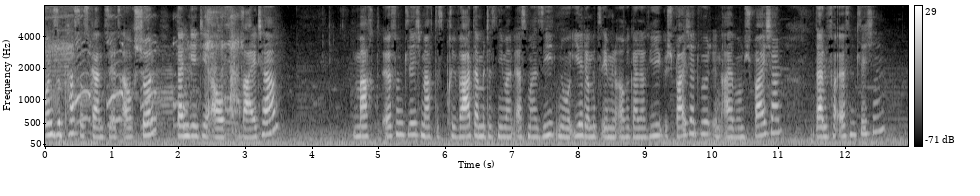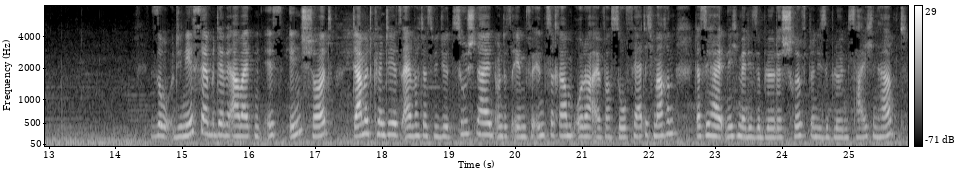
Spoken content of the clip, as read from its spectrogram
Und so passt das Ganze jetzt auch schon. Dann geht ihr auf Weiter, macht öffentlich, macht es privat, damit es niemand erstmal sieht, nur ihr, damit es eben in eure Galerie gespeichert wird, in Album speichern, dann veröffentlichen. So, die nächste App, mit der wir arbeiten, ist InShot. Damit könnt ihr jetzt einfach das Video zuschneiden und es eben für Instagram oder einfach so fertig machen, dass ihr halt nicht mehr diese blöde Schrift und diese blöden Zeichen habt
